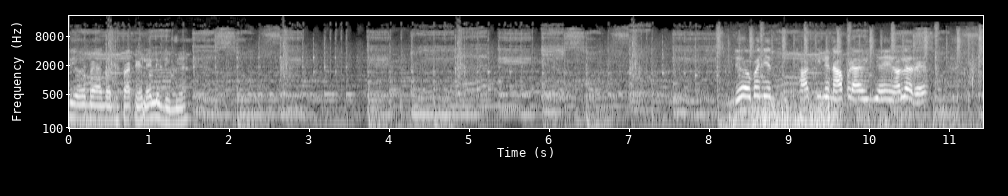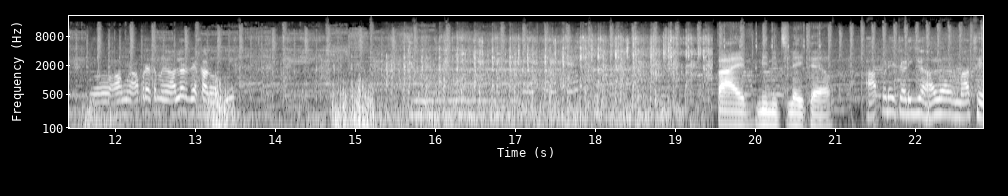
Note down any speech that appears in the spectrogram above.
દેવાબાઈ આગળથી ફાકી લઈ લીધી મેં દેવાભાઈ થાકી ફાકી લઈને આપણે આવી ગયા અહીં અલર તો આમ આપણે તમે અલર દેખાડો Five minutes later. આપણે ચડી ગયા હલર માથે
